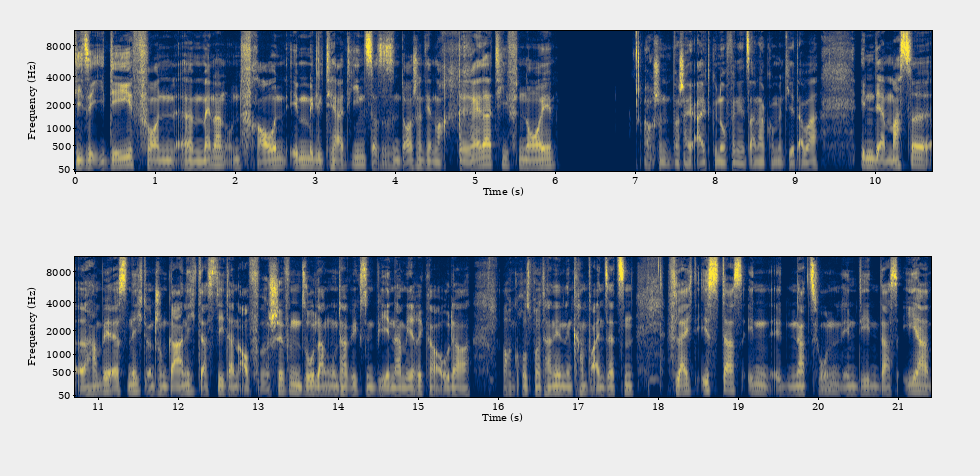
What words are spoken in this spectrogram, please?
diese Idee von äh, Männern und Frauen im Militärdienst, das ist in Deutschland ja noch relativ neu auch schon wahrscheinlich alt genug, wenn jetzt einer kommentiert, aber in der Masse äh, haben wir es nicht und schon gar nicht, dass die dann auf Schiffen so lang unterwegs sind wie in Amerika oder auch in Großbritannien in Kampfeinsätzen. Vielleicht ist das in, in Nationen, in denen das eher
